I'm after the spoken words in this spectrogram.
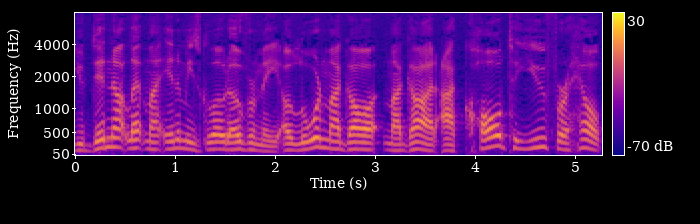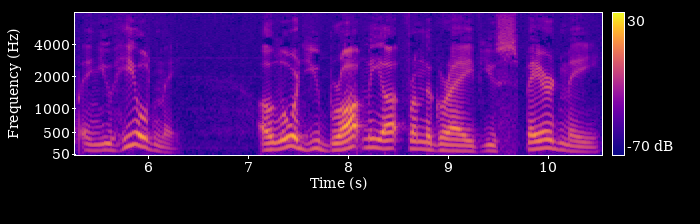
You did not let my enemies gloat over me. O Lord my God, my God, I called to you for help, and you healed me. O Lord, you brought me up from the grave. You spared me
